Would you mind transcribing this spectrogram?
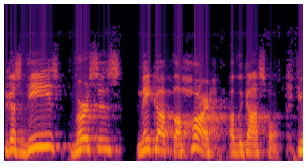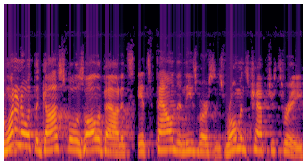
Because these verses make up the heart of the gospel. If you want to know what the gospel is all about, it's, it's found in these verses. Romans chapter 3,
